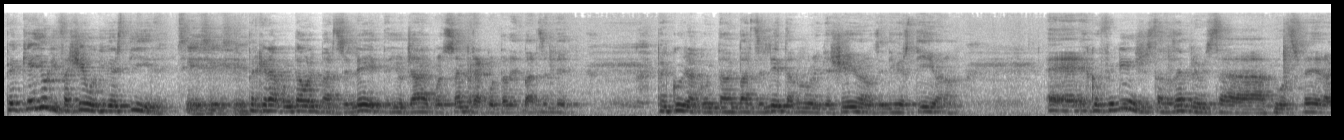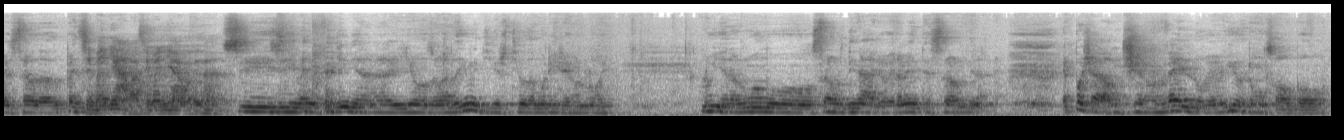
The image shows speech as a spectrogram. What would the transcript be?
Perché io li facevo divertire Sì, sì, sì. perché raccontavo le barzellette, io già ho sempre raccontato le barzellette, per cui raccontavo le barzellette, a loro gli piacevano, si divertivano. E con Fellini c'è stata sempre questa atmosfera, questa cosa, pensi? Si mangiava, si mangiava, te. Sì, sì, ma Fellini era meraviglioso, guarda, io mi divertivo da morire con lui. Lui era un uomo straordinario, veramente straordinario. E poi c'era un cervello che io non so, boh,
